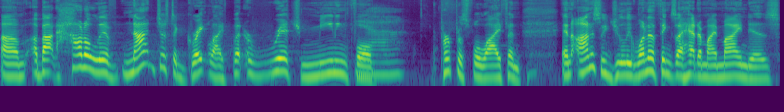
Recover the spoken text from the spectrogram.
Um, about how to live not just a great life, but a rich, meaningful, yeah. purposeful life. And and honestly, Julie, one of the things I had in my mind is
